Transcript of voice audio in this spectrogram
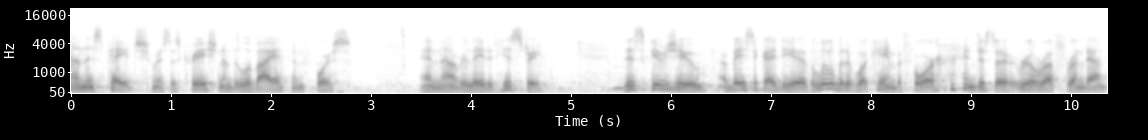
on this page, where it says Creation of the Leviathan Force and uh, Related History. This gives you a basic idea of a little bit of what came before, just a real rough rundown.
